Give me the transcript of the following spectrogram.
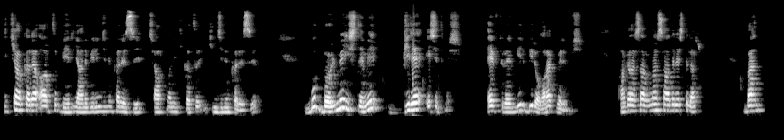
2a kare artı 1 yani birincinin karesi çarpmanın iki katı ikincinin karesi. Bu bölme işlemi 1'e eşitmiş. F türev 1 1 olarak verilmiş. Arkadaşlar bunlar sadeleştiler. Ben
